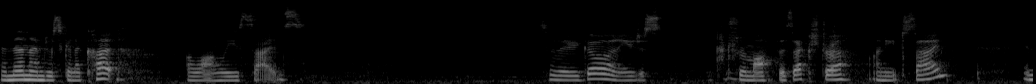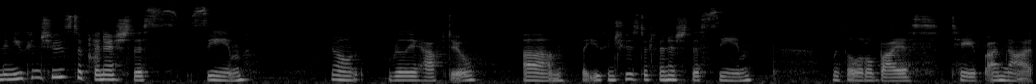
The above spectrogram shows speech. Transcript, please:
And then I'm just gonna cut along these sides. So there you go, and you just trim off this extra on each side. And then you can choose to finish this seam. You don't really have to, um, but you can choose to finish this seam with a little bias tape. I'm not,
